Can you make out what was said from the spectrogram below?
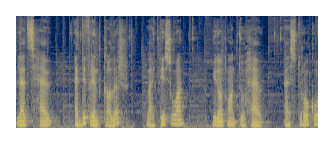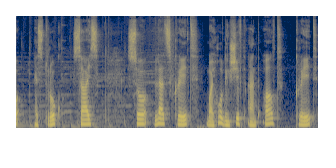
Let's have a different color like this one. We don't want to have a stroke, a stroke size. So let's create by holding shift and alt, create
